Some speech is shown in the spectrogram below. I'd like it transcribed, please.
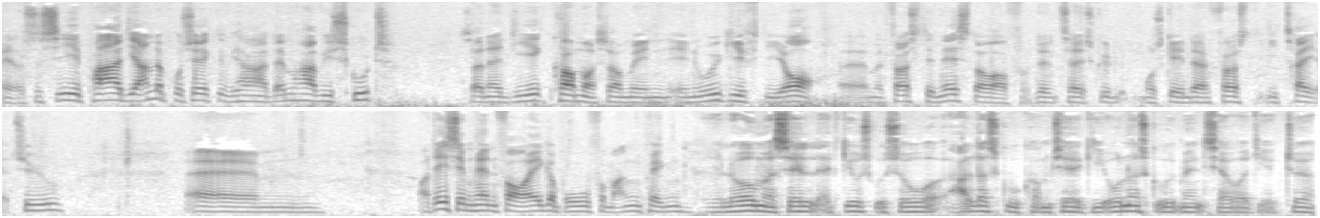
Men jeg vil så sige, at et par af de andre projekter, vi har, dem har vi skudt, så at de ikke kommer som en, en udgift i år, øh, men først til næste år, for den tages skyld, måske endda først i 23. Øhm, og det er simpelthen for ikke at bruge for mange penge. Jeg lovede mig selv, at Givskud så aldrig skulle komme til at give underskud, mens jeg var direktør.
